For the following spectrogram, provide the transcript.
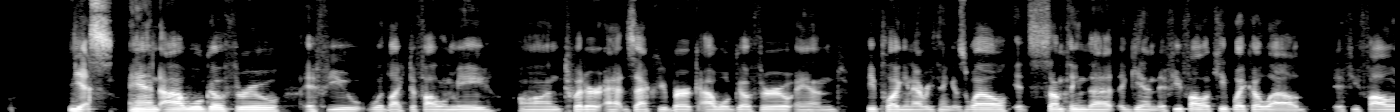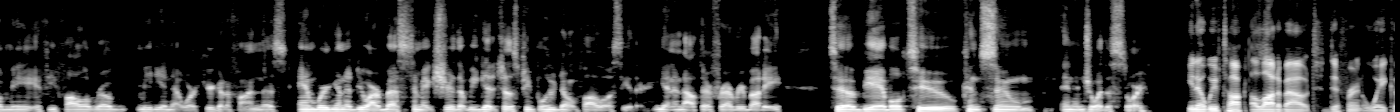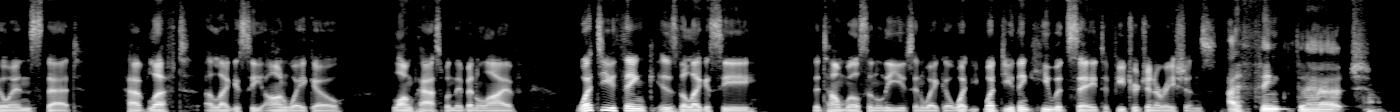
Yes. And I will go through, if you would like to follow me on Twitter at Zachary Burke, I will go through and be plugging everything as well. It's something that, again, if you follow Keep Waco Loud, if you follow me, if you follow Rogue Media Network, you're going to find this. And we're going to do our best to make sure that we get it to those people who don't follow us either, and getting it out there for everybody to be able to consume and enjoy the story. You know, we've talked a lot about different Wacoans that have left a legacy on Waco long past when they've been alive. What do you think is the legacy that Tom Wilson leaves in Waco? What what do you think he would say to future generations? I think that,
